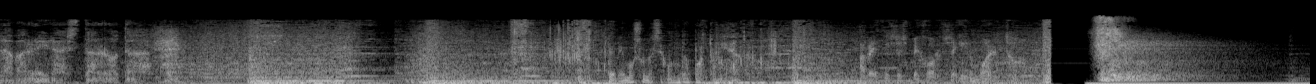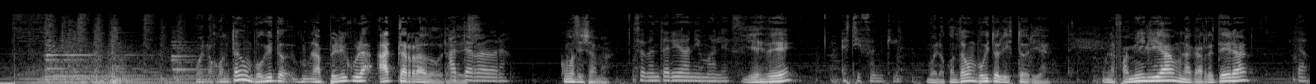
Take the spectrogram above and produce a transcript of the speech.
La barrera está rota. Tenemos una segunda oportunidad. A veces es mejor seguir muerto. Bueno, contame un poquito, una película aterradora. es. aterradora. ¿Cómo se llama? Cementerio de animales. Y es de... Stephen King. Bueno, contame un poquito la historia. Una familia, una carretera. La-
